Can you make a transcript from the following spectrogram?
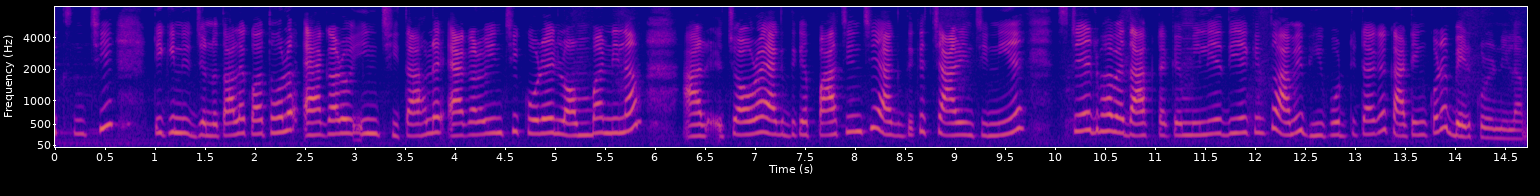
ইঞ্চি টিকিনির জন্য। তাহলে কত হলো? এগারো ইঞ্চি। তাহলে এগারো ইঞ্চি করে লম্বা নিলাম, আর চওড়া একদিকে পাঁচ ইঞ্চি, একদিকে চার ইঞ্চি নিয়ে স্ট্রেটভাবে দাগটাকে মিলিয়ে দিয়ে কিন্তু আমি ভিপট্টিটাকে কাটিং করে বের করে নিলাম।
